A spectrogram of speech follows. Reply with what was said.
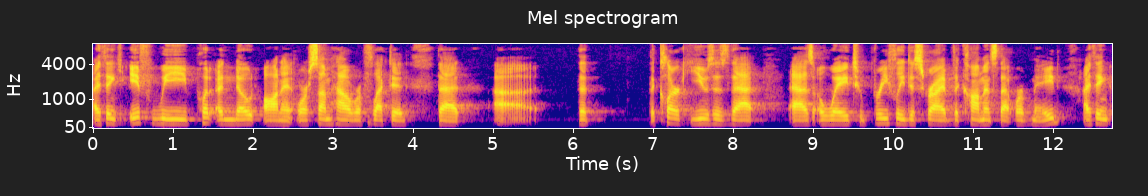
I think if we put a note on it or somehow reflected that uh, that the clerk uses that as a way to briefly describe the comments that were made, I think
